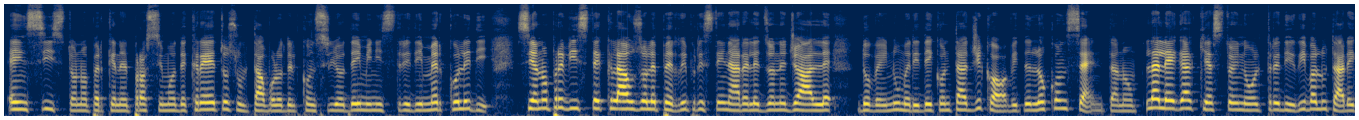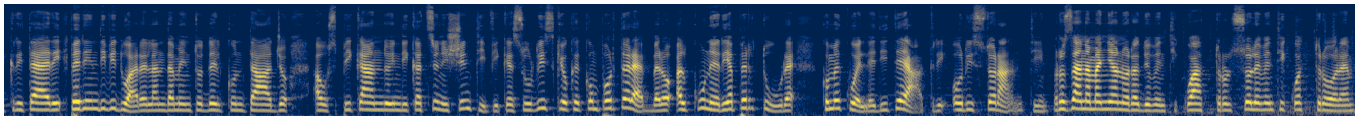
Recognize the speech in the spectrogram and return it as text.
e insistono perché nel prossimo decreto sul tavolo del Consiglio dei Ministri di mercoledì siano previste clausole per ripristinare le zone gialle dove i numeri dei contagi Covid lo consentano. La Lega ha chiesto inoltre di rivalutare i criteri criteri per individuare l'andamento del contagio, auspicando indicazioni scientifiche sul rischio che comporterebbero alcune riaperture come quelle di teatri o ristoranti. Rosana Magnano, Radio 24, Il Sole 24 Ore.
